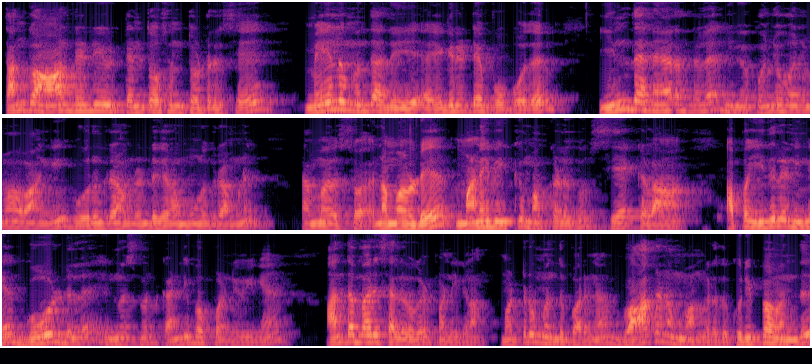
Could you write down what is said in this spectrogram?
தங்கம் ஆல்ரெடி டென் தௌசண்ட் தொட்டுருச்சு. மேலும் வந்து அது எகிரிட்டே போகுது இந்த நேரத்தில் நீங்கள் கொஞ்சம் கொஞ்சமாக வாங்கி ஒரு கிராம் ரெண்டு கிராம் மூணு கிராம்னு நம்ம சொ- நம்மளுடைய மனைவிக்கும் மக்களுக்கும் சேர்க்கலாம். அப்போ இதில் நீங்கள் கோல்டில் இன்வெஸ்ட்மெண்ட் கண்டிப்பாக பண்ணுவீங்க. அந்த மாதிரி செலவுகள் பண்ணிக்கலாம். மற்றும் வந்து பாருங்கள் வாகனம் வாங்குறது. குறிப்பாக வந்து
